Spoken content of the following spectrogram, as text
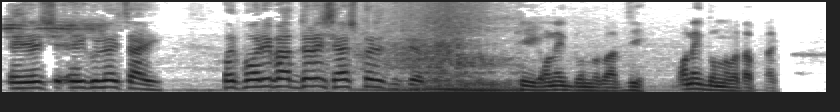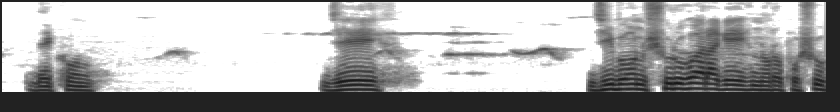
এই- এইগুলোই চাই। ওই পরিবার ধরে শেষ করে দিতে হবে। ঠিক অনেক ধন্যবাদ। জি অনেক ধন্যবাদ আপনাকে। দেখুন যে জীবন শুরু হওয়ার আগে নরপশু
